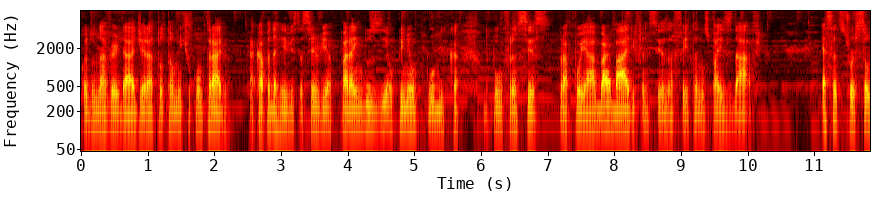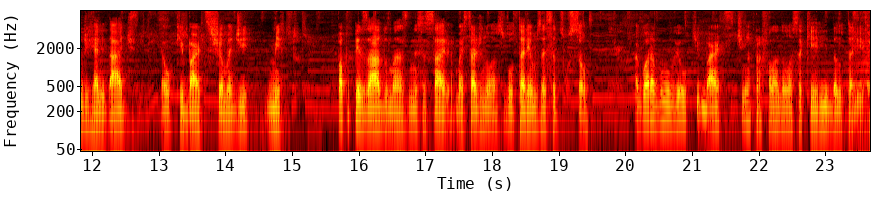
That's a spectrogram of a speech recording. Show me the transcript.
quando na verdade era totalmente o contrário. A capa da revista servia para induzir a opinião pública do povo francês, para apoiar a barbárie francesa feita nos países da África. Essa distorção de realidade é o que Barthes chama de mito. Papo pesado, mas necessário. Mais tarde nós voltaremos a essa discussão. Agora vamos ver o que Barthes tinha para falar da nossa querida luta livre.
